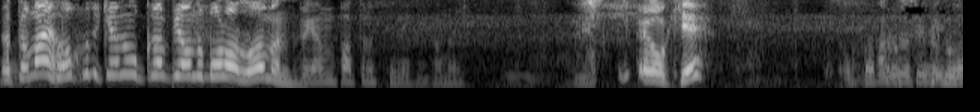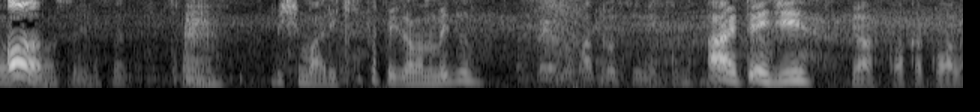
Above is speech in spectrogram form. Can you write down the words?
eu tô... eu mais rouco do que no campeão do Bololô, mano. Vou pegar meu patrocínio aqui, calma aí. Pegou o quê? Um patrocínio novo Ô! aí. Vixe, Maria, o que tá pegando lá no meio do... Meu patrocínio aqui, mano. Ah, entendi. Aqui, ó, Coca-Cola.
